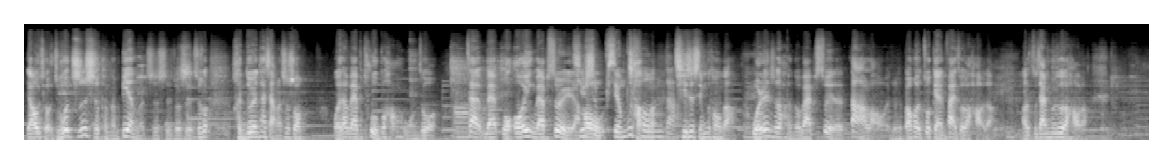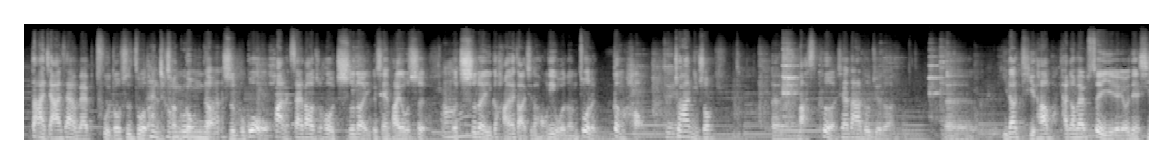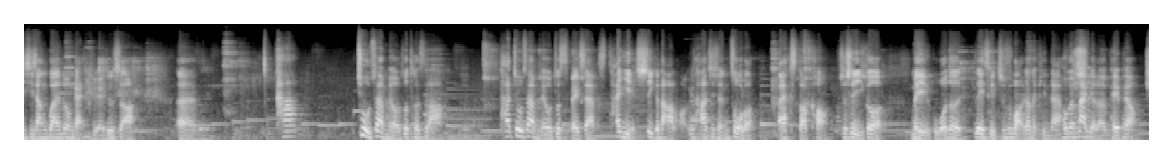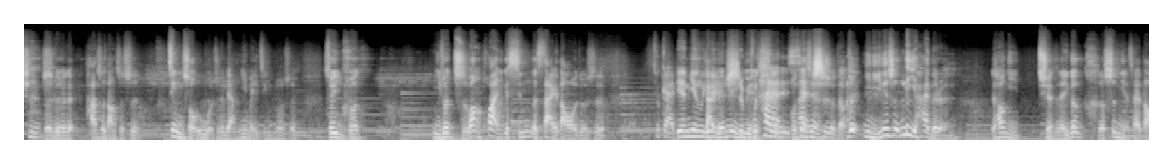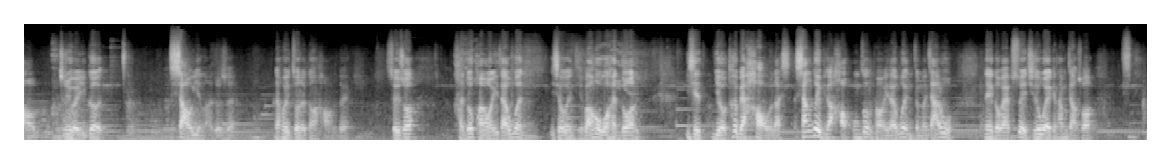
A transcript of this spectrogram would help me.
要求，只不过知识可能变了。知识就是就是说，很多人他想的是说，我在 Web Two 不好好工作，在 Web 我 all in Web Three，然后其实行不通的，其实行不通的。我认识了很多 Web Three 的大佬，就是包括做 GameFi 做的好的，啊，做加密货币做的好的。大家在 Web Two 都是做的很成功的，只不过我换了赛道之后吃了一个先发优势，我吃了一个行业早期的红利，我能做的更好。就像你说，呃，马斯克现在大家都觉得，呃，一定要提他嘛，他跟 Web3 也有点息息相关这种感觉，就是啊，嗯、呃，他就算没有做特斯拉，他就算没有做 SpaceX，他也是一个大佬，因为他之前做了 X.com，这是一个美国的类似于支付宝这样的平台，后面卖给了 PayPal，是，对对对对，他是当时是净收入就是两亿美金，就是，所以你说，你说指望换一个新的赛道，就是。就改变命运，改变命运是不太不太现实的。对你一定是厉害的人，然后你选择了一个合适你的赛道，就有一个效应了，就是那会做得更好。对，所以说很多朋友也在问一些问题，包括我很多一些有特别好的、相对比较好工作的朋友也在问怎么加入那个 Web3。其实我也跟他们讲说，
